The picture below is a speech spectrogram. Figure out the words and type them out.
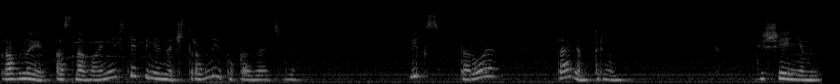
Равны основания степени, значит равны показатели. x второе равен 3. Решением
